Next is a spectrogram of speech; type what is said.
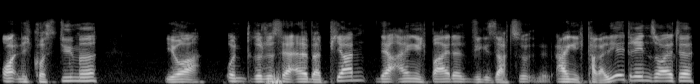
ordentlich Kostüme. Ja, und Regisseur Albert Pian, der eigentlich beide, wie gesagt, so, eigentlich parallel drehen sollte,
